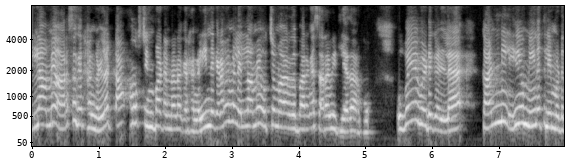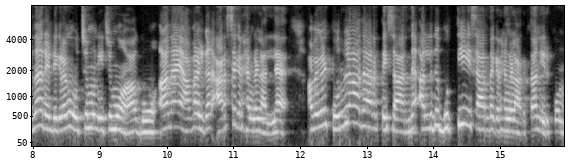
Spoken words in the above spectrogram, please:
எல்லாமே அரச கிரகங்கள்ல டாப் மோஸ்ட் இம்பார்ட்டன்டான கிரகங்கள். இந்த கிரகங்கள் எல்லாமே உச்சமாகிறது பாருங்க சர வீட்லயே தான் இருக்கும். உபய வீடுகள்ல கண்ணிலையும் மீனத்திலையும் மட்டும்தான் ரெண்டு கிரகம் உச்சமும் நீச்சமும் ஆகும். ஆனா அவர்கள் அரச கிரகங்கள் அல்ல. அவைகள் பொருளாதாரத்தை சார்ந்த அல்லது புத்தியை சார்ந்த கிரகங்களாகத்தான் இருக்கும்.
